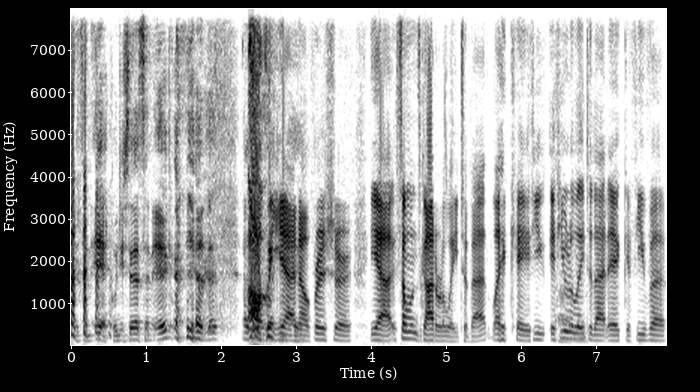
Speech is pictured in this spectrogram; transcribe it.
It's an ick. Would you say that's an ick? yeah. That, that oh like yeah, no, for sure. Yeah, someone's got to relate to that. Like, hey, if you if you um, relate to that ick, if you've uh,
